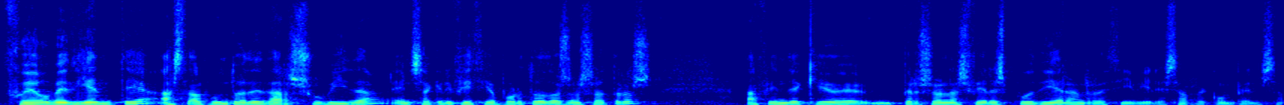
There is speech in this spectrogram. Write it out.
fue obediente hasta el punto de dar su vida en sacrificio por todos nosotros, a fin de que personas fieles pudieran recibir esa recompensa,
